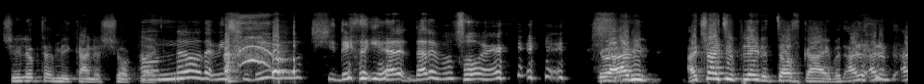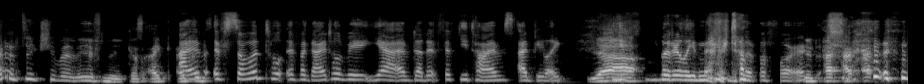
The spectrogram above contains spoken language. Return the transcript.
she looked at me kind of shocked. oh Like, no, that means she do. she do. You hadn't done it before. Yeah, I mean, I tried to play the tough guy, but I, I don't I don't think she believed me because I, I could, if someone told if a guy told me, yeah, I've done it 50 times, I'd be like, yeah. you've literally never done it before. Dude, I, I,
